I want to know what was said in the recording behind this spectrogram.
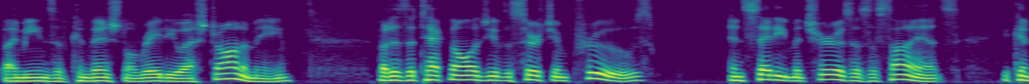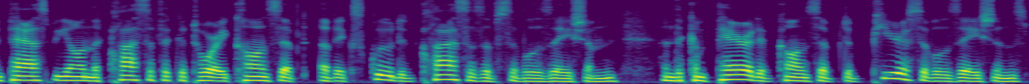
by means of conventional radio astronomy. But as the technology of the search improves SETI matures as a science, it can pass beyond the classificatory concept of excluded classes of civilization and the comparative concept of peer civilizations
